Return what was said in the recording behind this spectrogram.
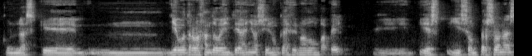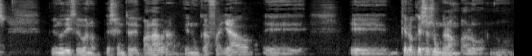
con las que mm, llevo trabajando 20 años y nunca he firmado un papel. Y, y, son personas que uno dice, bueno, es gente de palabra, que nunca ha fallado. Eh, creo que eso es un gran valor, ¿no?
